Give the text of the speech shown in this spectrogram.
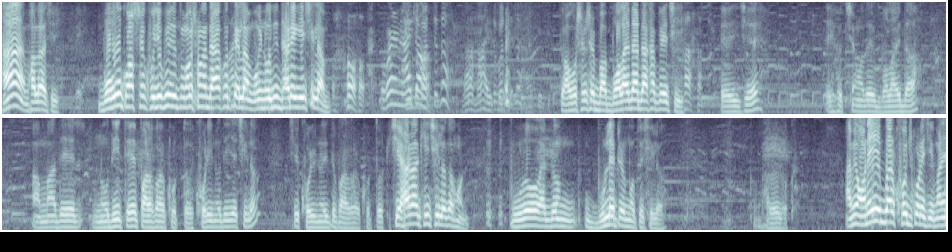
হ্যাঁ ভালো আছি। বহু কষ্টে খুঁজে খুঁজে তোমার সঙ্গে দেখা করতে এলাম, ওই নদীর ধারে গিয়েছিলাম। তো অবশেষে বলাইদার দেখা পেয়েছি। এই যে, এই হচ্ছে আমাদের বলাইদা। আমাদের নদীতে পারাপার করতো। খড়ি নদী যে ছিল সেই খড়ি নদীতে পারাপার করতো। চেহারা কি ছিল তখন? পুরো একদম বুলেটের মতো ছিল। ভালো লোক। আমি অনেকবার খোঁজ করেছি মানে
